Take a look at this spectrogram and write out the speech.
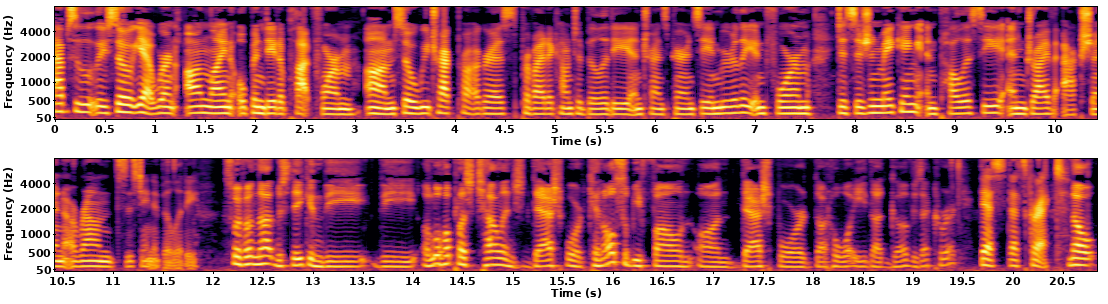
Absolutely. So yeah, we're an online open data platform. Um, so we track progress, provide accountability and transparency, and we really inform decision making and policy and drive action around sustainability. So, if I'm not mistaken, the the Aloha Plus Challenge dashboard can also be found on dashboard.hawaii.gov. Is that correct? Yes, that's correct. Now,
